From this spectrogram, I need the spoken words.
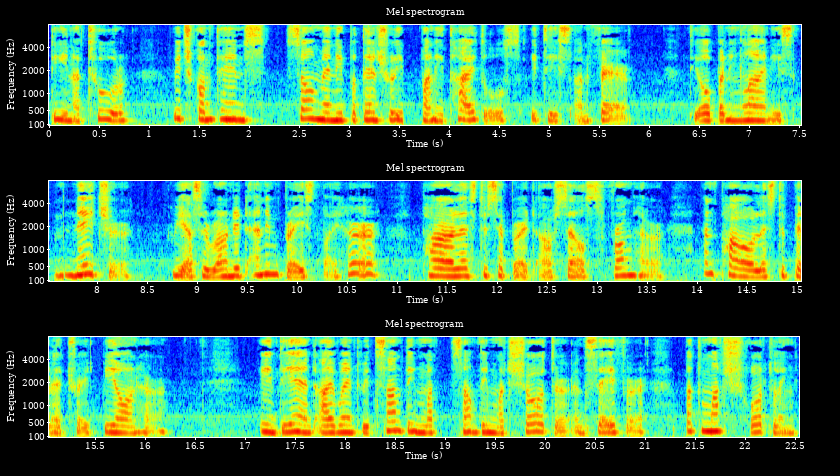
Die Natur, which contains so many potentially punny titles it is unfair. The opening line is Nature. We are surrounded and embraced by her, powerless to separate ourselves from her, and powerless to penetrate beyond her. In the end I went with something much, something much shorter and safer, but much shortling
